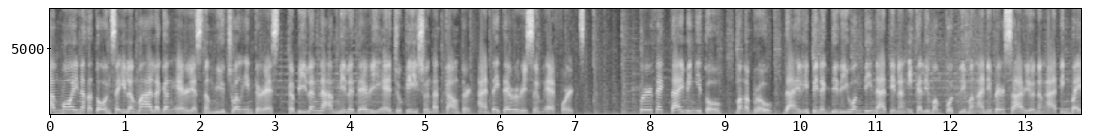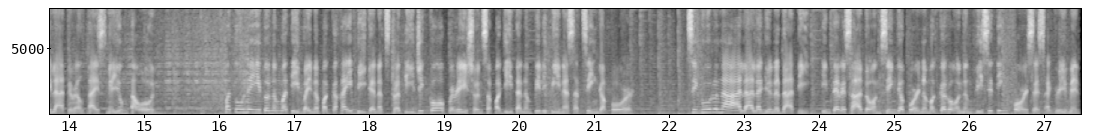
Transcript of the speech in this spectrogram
Ang MO ay nakatuon sa ilang mahalagang areas ng mutual interest, kabilang na ang military education at counter-anti-terrorism efforts. Perfect timing ito, mga bro, dahil ipinagdiriwang din natin ang ikalimamput-limang anibersaryo ng ating bilateral ties ngayong taon. Patunay ito ng matibay na pagkakaibigan at strategic cooperation sa pagitan ng Pilipinas at Singapore. Siguro naaalala nyo na dati, interesado ang Singapore na magkaroon ng Visiting Forces Agreement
